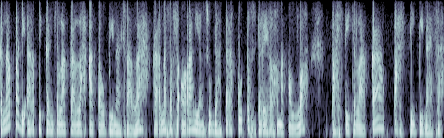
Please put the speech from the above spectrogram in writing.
Kenapa diartikan celakalah atau binasalah? Karena seseorang yang sudah terputus dari rahmat Allah pasti celaka, pasti binasa.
